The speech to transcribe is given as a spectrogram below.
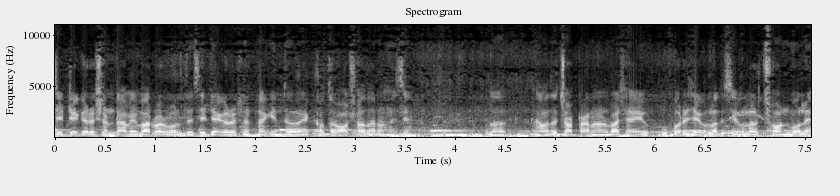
যে ডেকোরেশনটা আমি বারবার বলতেছি ডেকোরেশনটা কিন্তু এক কথা অসাধারণ হয়েছে। আমাদের চট্টগ্রামের বাসায় উপরে যেগুলো সেগুলো ছন বলে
